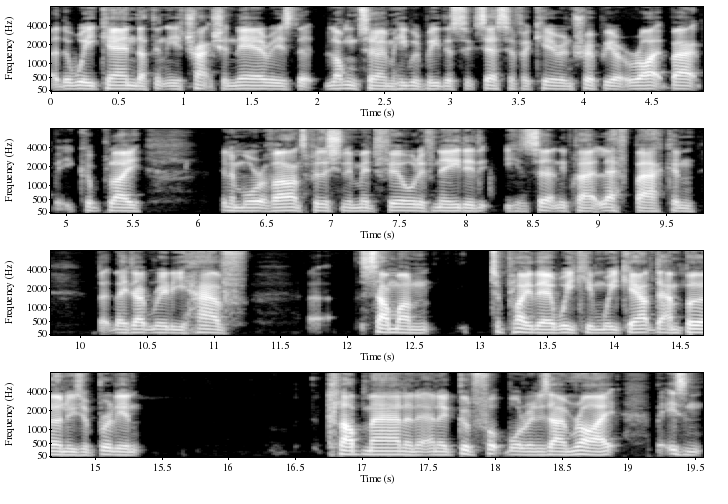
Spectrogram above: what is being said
at the weekend. I think the attraction there is that long term he would be the successor for Kieran Trippier at right back, but he could play in a more advanced position in midfield if needed. He can certainly play at left back, and they don't really have uh, someone to play there week in week out. Dan Burn, who's a brilliant club man and, and a good footballer in his own right, but isn't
